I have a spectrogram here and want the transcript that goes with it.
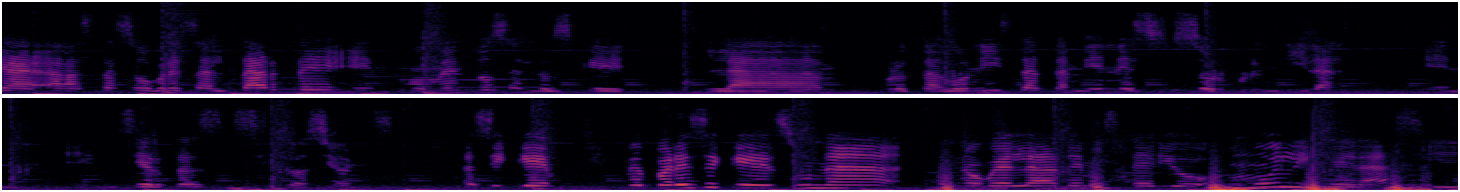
hasta sobresaltarte en momentos en los que la protagonista también es sorprendida en, en ciertas situaciones. Así que me parece que es una novela de misterio muy ligera, si,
